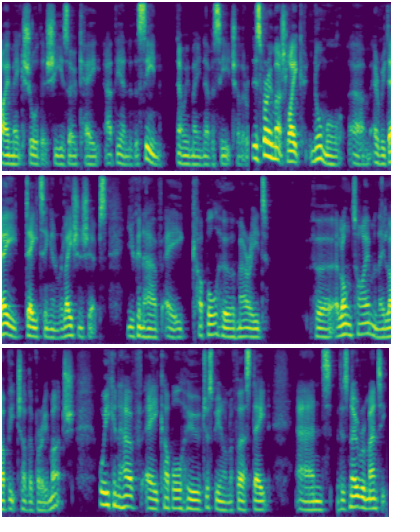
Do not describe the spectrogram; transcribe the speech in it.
I make sure that she is okay at the end of the scene, and we may never see each other. It's very much like normal, um, everyday dating and relationships. You can have a couple who are married for a long time and they love each other very much, or you can have a couple who've just been on a first date and there's no romantic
